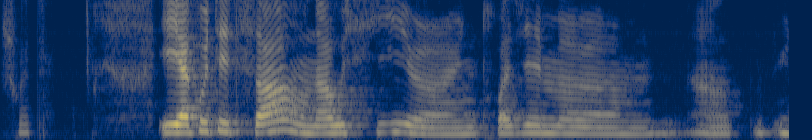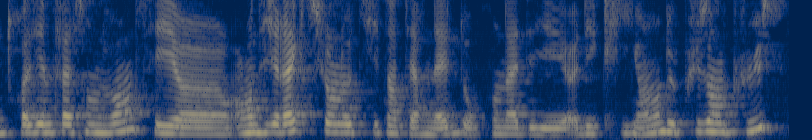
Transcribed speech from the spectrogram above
chouette. Et à côté de ça, on a aussi euh, une, troisième, une troisième façon de vendre, c'est en direct sur notre site internet. Donc, on a des, des clients de plus en plus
